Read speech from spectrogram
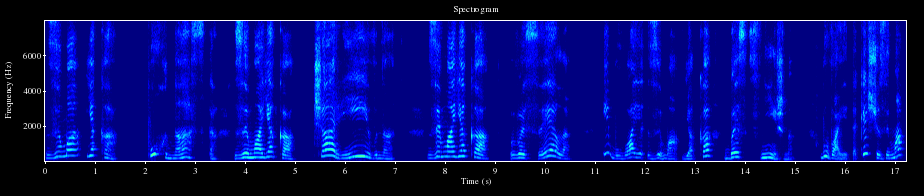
Зима яка? Пухнаста, зима яка? Чарівна, зима яка? Весела. І буває зима, яка безсніжна. Буває таке, що зима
